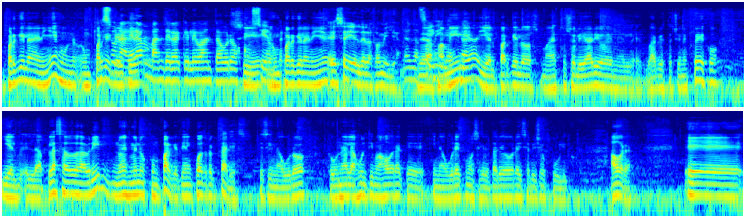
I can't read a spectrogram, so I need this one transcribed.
El Parque de la Niñez es un, parque es una gran bandera que levanta Orozco sí, siempre. es un Parque de la Niñez. Ese y el de la familia. de la, familia, y el Parque de los Maestros Solidarios en el, barrio Estación Espejo. Y la Plaza 2 de Abril no es menos que un parque, tiene cuatro hectáreas, que se inauguró, fue una de las últimas obras que inauguré como secretario de Obras y Servicios Públicos. Ahora, eh,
